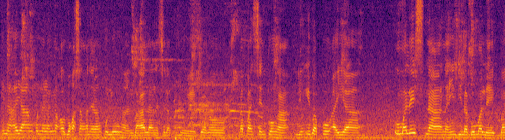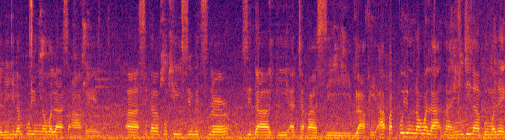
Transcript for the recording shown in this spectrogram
hinahayaan ko na lang na o bukas ang kanilang kulungan, bahala na sila umuwi. Pero napansin ko nga, yung iba po ay ah, umalis na, na hindi na bumalik. Bali, ilan po yung nawala sa akin. Ah, si Kalaputi, si Witzler, si Dagi, at saka si Blacky. Apat po yung nawala na hindi na bumalik.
